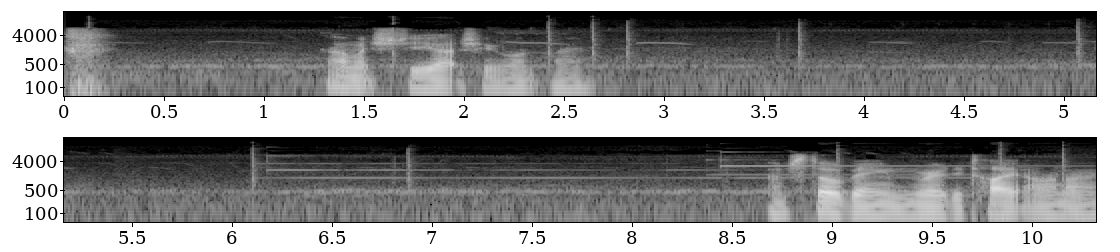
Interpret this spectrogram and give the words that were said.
How much do you actually want now? I'm still being really tight, aren't I?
